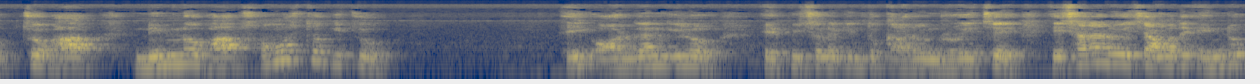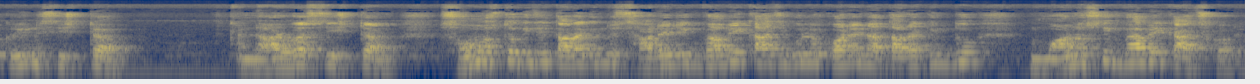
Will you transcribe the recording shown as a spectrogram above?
উচ্চ ভাব নিম্ন ভাব সমস্ত কিছু এই অর্গানগুলো এর পিছনে কিন্তু কারণ রয়েছে। এছাড়া রয়েছে আমাদের এন্ডোক্রিন সিস্টেম নার্ভাস সিস্টেম সমস্ত কিছু তারা কিন্তু শারীরিকভাবেই কাজগুলো করে না, তারা কিন্তু মানসিকভাবেই কাজ করে।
